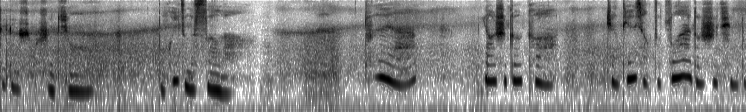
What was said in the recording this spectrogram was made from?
弟弟是不是就不会这么色了？对啊，要是哥哥整天想着做爱的事情的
